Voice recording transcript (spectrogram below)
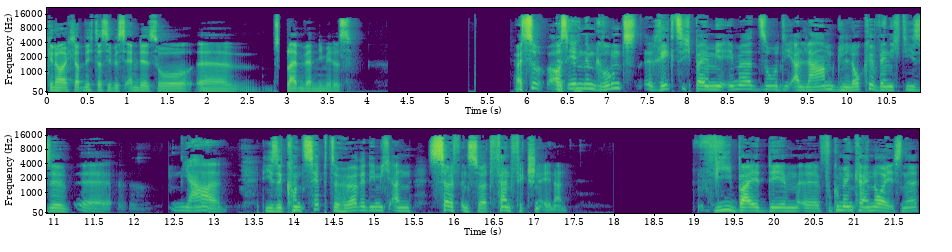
Genau, ich glaube nicht, dass sie bis Ende so, äh, so bleiben werden, die Mädels. Weißt du, aus Das- irgendeinem Grund regt sich bei mir immer so die Alarmglocke, wenn ich diese, äh, ja, diese Konzepte höre, die mich an Self-Insert Fanfiction erinnern. Wie bei dem äh, Fukumenkai Neues, ne?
